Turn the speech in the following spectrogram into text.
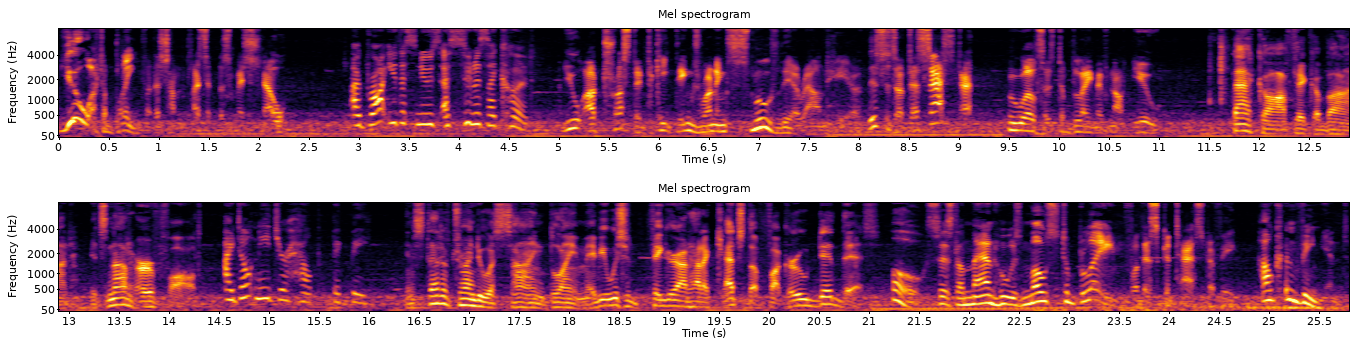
You are to blame for this unpleasantness, Miss Snow. I brought you this news as soon as I could. You are trusted to keep things running smoothly around here. This is a disaster. Who else is to blame if not you? Back off, Ichabod. It's not her fault. I don't need your help, Bigby. Instead of trying to assign blame, maybe we should figure out how to catch the fucker who did this. Oh, says the man who is most to blame for this catastrophe. How convenient.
